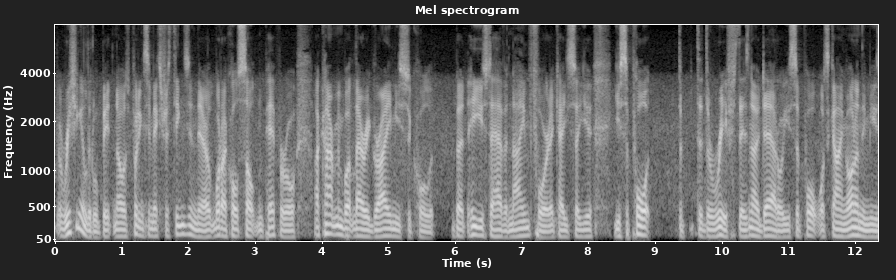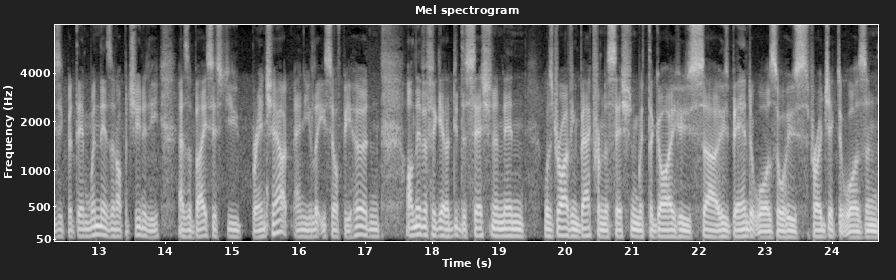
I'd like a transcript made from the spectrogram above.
riffing a little bit, and I was putting some extra things in there, what I call salt and pepper, or I can't remember what Larry Graham used to call it, but he used to have a name for it. Okay, so you you support the, the, the riff, there's no doubt, or you support what's going on in the music. But then when there's an opportunity as a bassist, you branch out and you let yourself be heard. And I'll never forget, I did the session and then was driving back from the session with the guy whose uh, whose band it was or whose project it was, and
